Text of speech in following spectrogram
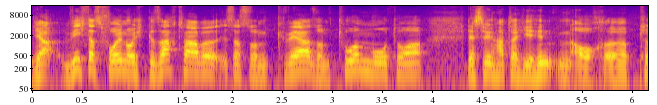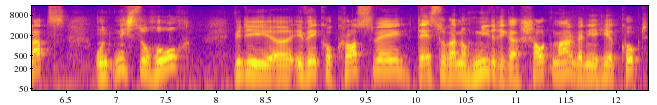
Ja, wie ich das vorhin euch gesagt habe, ist das so ein Quer, so ein Turmmotor. Deswegen hat er hier hinten auch äh, Platz und nicht so hoch wie die äh, Iveco Crossway. Der ist sogar noch niedriger. Schaut mal, wenn ihr hier guckt,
